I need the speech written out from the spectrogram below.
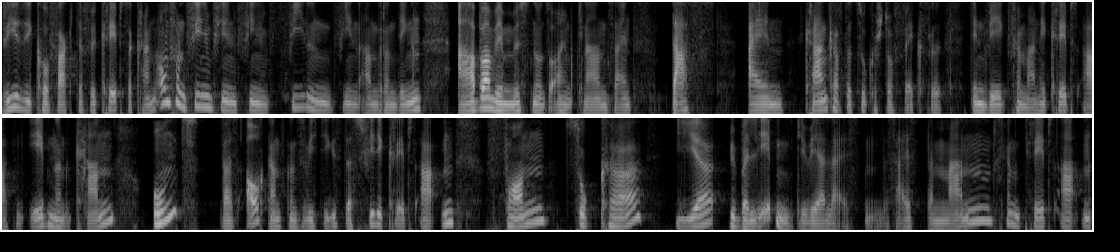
Risikofaktor für Krebserkrankungen und von vielen, vielen, vielen, vielen, vielen anderen Dingen. Aber wir müssen uns auch im Klaren sein, dass ein krankhafter Zuckerstoffwechsel den Weg für manche Krebsarten ebnen kann und was auch ganz, ganz wichtig ist, dass viele Krebsarten von Zucker ihr Überleben gewährleisten. Das heißt, bei manchen Krebsarten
